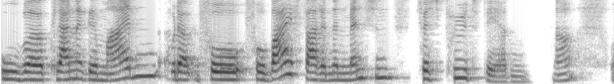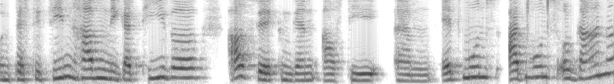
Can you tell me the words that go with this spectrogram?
über kleine Gemeinden oder vor, vorbeifahrenden Menschen versprüht werden. Ja? Und Pestizide haben negative Auswirkungen auf die ähm, Atmunds, Atmungsorgane,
